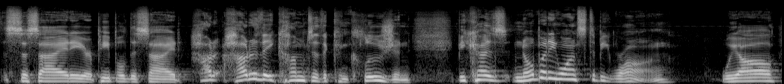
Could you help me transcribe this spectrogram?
society or people decide how, how do they come to the conclusion? Because nobody wants to be wrong. We all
